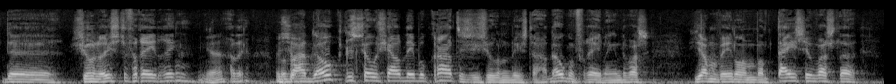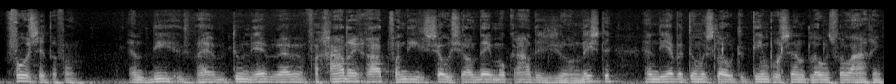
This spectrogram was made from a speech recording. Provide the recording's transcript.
de journalistenvereniging. Ja. We hadden ook de sociaal-democratische journalisten. hadden ook een vereniging. En er was Jan Willem van Thijssen was daar voorzitter van. En die, we hebben, toen hebben we hebben een vergadering gehad van die sociaal-democratische journalisten. En die hebben toen besloten 10% loonsverlaging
